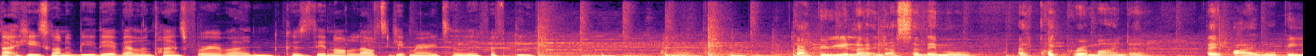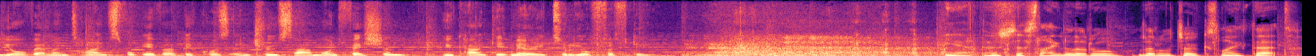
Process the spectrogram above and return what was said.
like he's going to be their Valentine's forever because they're not allowed to get married till they're 50. Gabriela and Asalemo, a quick reminder that I will be your Valentine's forever because in true Samoan fashion, you can't get married till you're 50. yeah, it was just like little little jokes like that.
